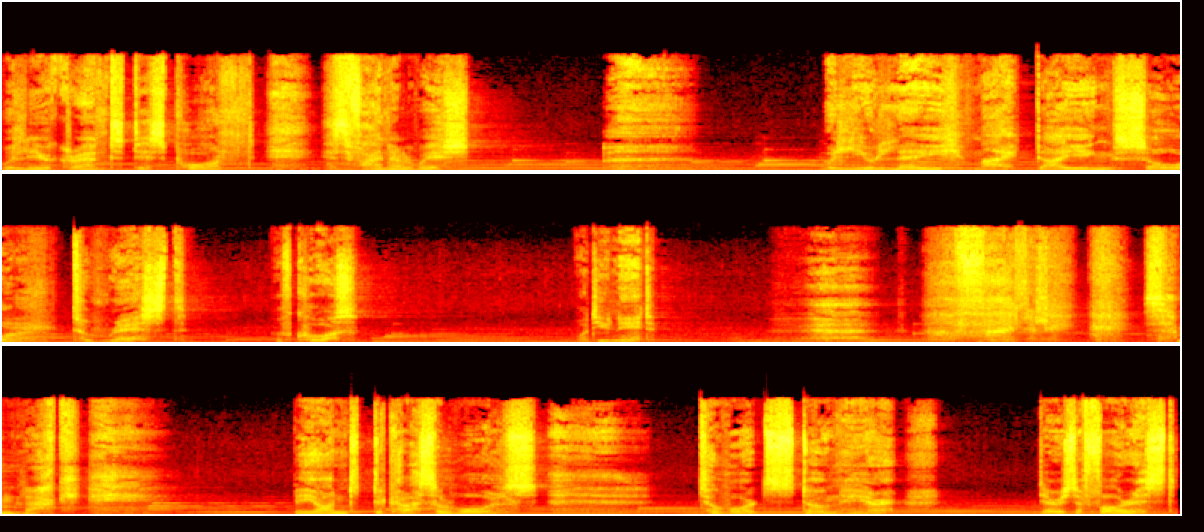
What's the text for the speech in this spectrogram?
Will you grant this pawn his final wish? Uh, will you lay my dying soul to rest? Of course. What do you need? Finally, some luck. Beyond the castle walls, towards Stonehere, there is a forest.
